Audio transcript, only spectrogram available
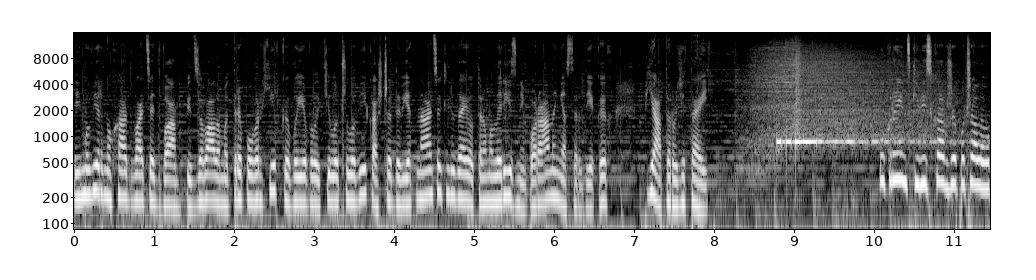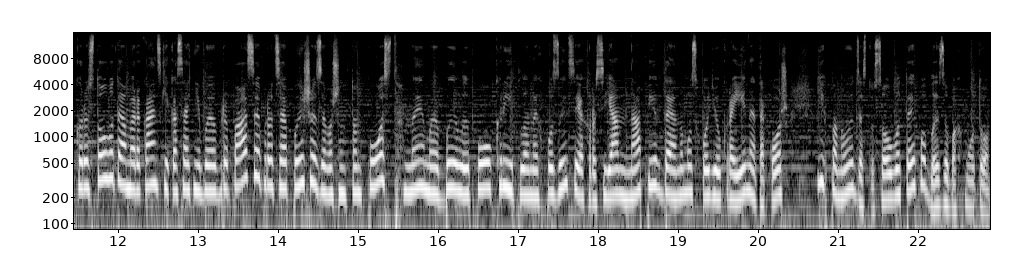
Ймовірно, Х-22. Під завалами три поверхівки виявили тіло чоловіка. Ще 19 людей отримали різні поранення, серед яких п'ятеро дітей. Українські війська вже почали використовувати американські касетні боєприпаси. Про це пише The Washington Post. Ними били по укріплених позиціях росіян на південному сході України. Також їх планують застосовувати поблизу Бахмуту.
